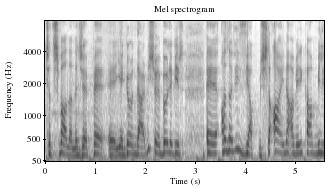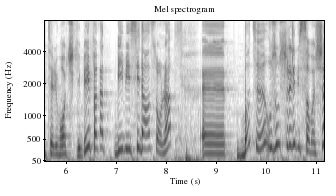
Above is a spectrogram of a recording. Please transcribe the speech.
çatışma alanına cepheye göndermiş ve böyle bir e, analiz yapmıştı. Aynı Amerikan Military Watch gibi. Fakat BBC daha sonra e, Batı uzun süreli bir savaşa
